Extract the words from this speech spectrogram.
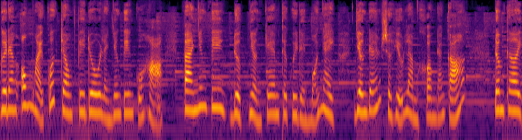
người đàn ông ngoại quốc trong video là nhân viên của họ và nhân viên được nhận kem theo quy định mỗi ngày, dẫn đến sự hiểu lầm không đáng có. Đồng thời,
